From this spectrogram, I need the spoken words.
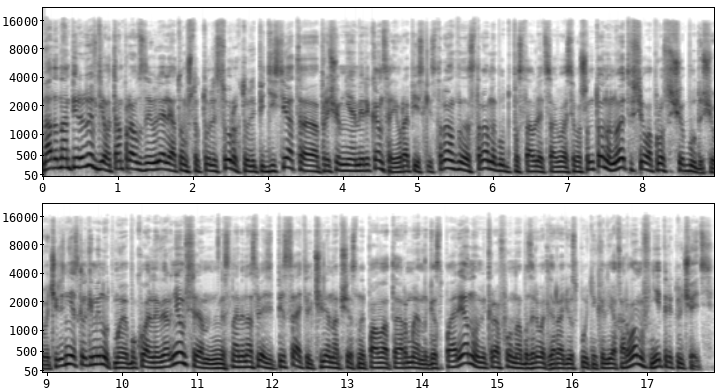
Надо нам перерыв делать. Там, правда, заявляли о том, что то ли 40, то ли 50, а, причем не американцы, а европейские страны, страны будут поставлять согласие Вашингтона, но это все вопрос еще будущего. Через несколько минут мы буквально вернемся. С нами на связи писатель, член общественной палаты Армен Гаспарян, у микрофона обозреватель радио «Спутник» Илья Харламов. Не переключайтесь.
